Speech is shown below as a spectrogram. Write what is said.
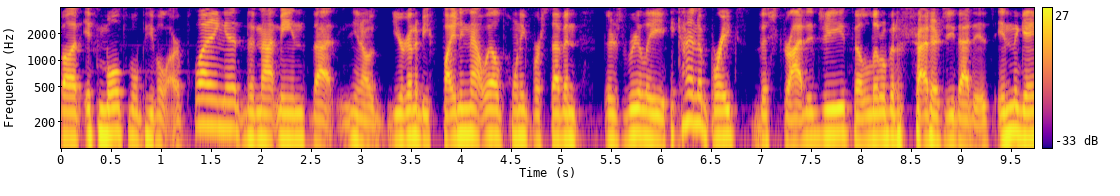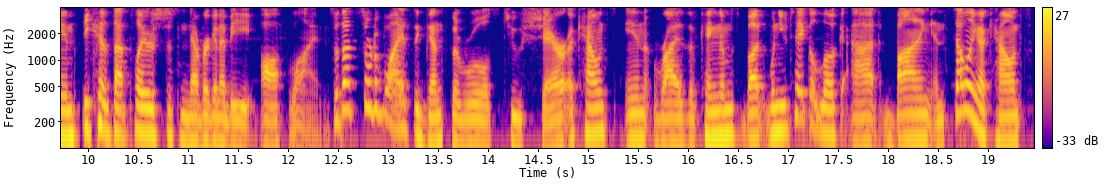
but if multiple people are playing it then that means that you know you're going to be fighting that whale 24 7 there's really it kind of breaks the strategy the little bit of strategy that is in the game because that player is just never going to be offline. So that's sort of why it's against the rules to share accounts in rise of kingdoms. But when you take a look at buying and selling accounts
